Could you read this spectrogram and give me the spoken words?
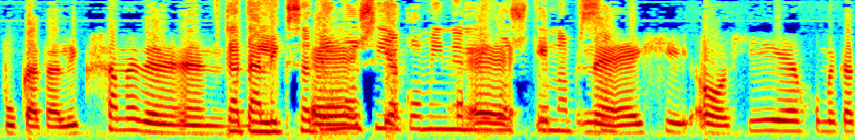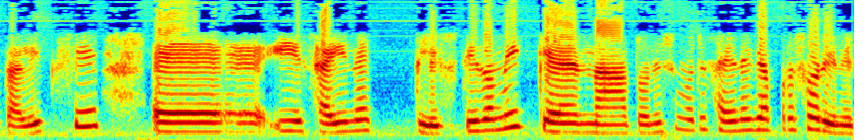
που καταλήξαμε. Δεν, Καταλήξατε ε, όμως ή ακόμη είναι ε, λίγο στο να ψάχνει. Ναι, έχει, όχι, έχουμε καταλήξει. Ε, θα είναι κλειστή δομή και να τονίσουμε ότι θα είναι για προσωρινή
